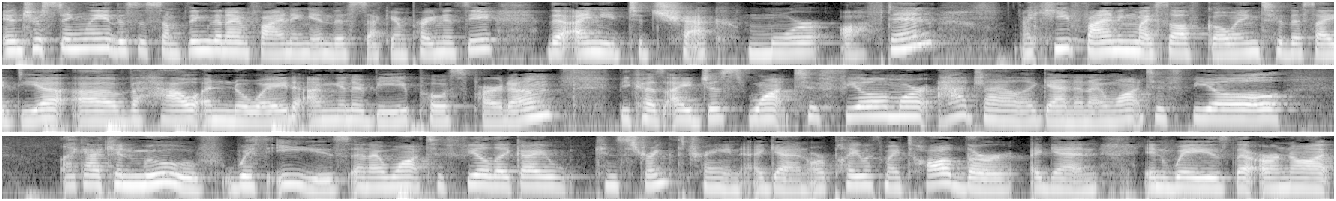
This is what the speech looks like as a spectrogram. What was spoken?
Interestingly, this is something that I'm finding in this second pregnancy that I need to check more often. I keep finding myself going to this idea of how annoyed I'm going to be postpartum because I just want to feel more agile again and I want to feel like I can move with ease and I want to feel like I can strength train again or play with my toddler again in ways that are not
